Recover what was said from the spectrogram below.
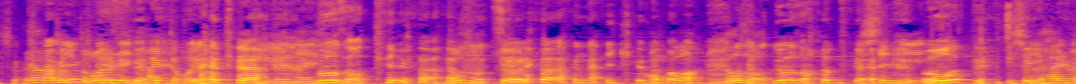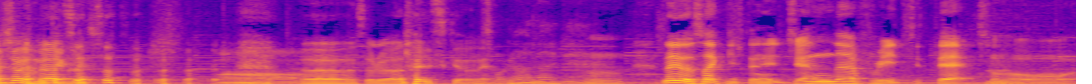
それはトイレに入ったことだって言えない。しどうぞ。っていうのはどうぞって。それはないけど、コンコンどうぞ。どうぞって。一緒に。おおって。一緒に入りましょうよみたいなそうそうそう。うん、それはないですけどね。それはないね。うん、だけどさっき言ったね、ジェンダーフリーって言って、その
